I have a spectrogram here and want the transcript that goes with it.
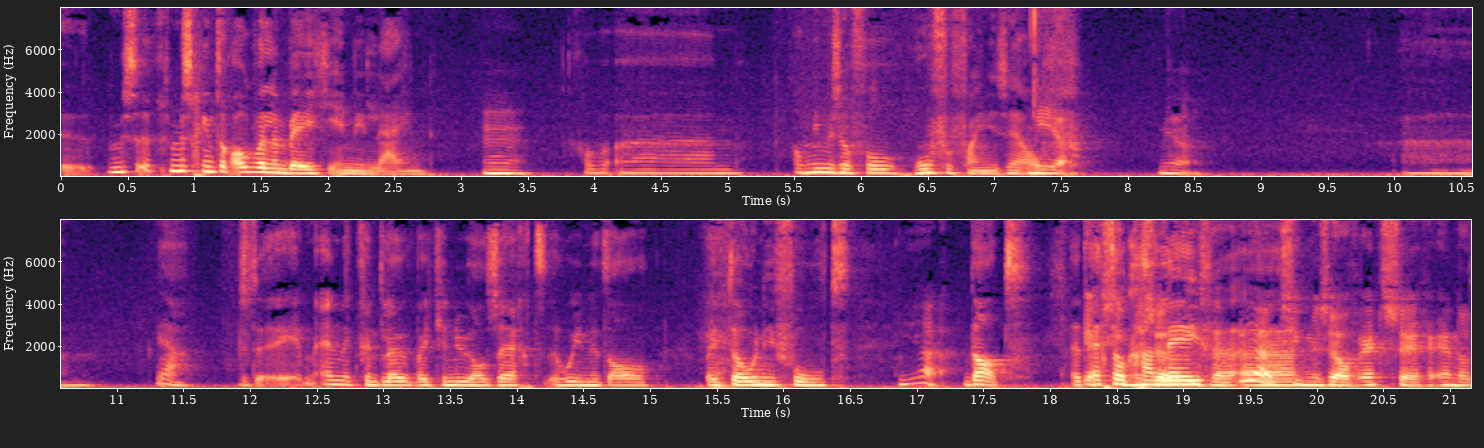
eh, mis- misschien toch ook wel een beetje in die lijn. Mm, ehm, ook niet meer zoveel hoeven van jezelf. Ja. Ja. Ehm, ja. Dus, eh, en ik vind het leuk wat je nu al zegt, hoe je het al bij Tony voelt. Ja. Dat. Het Ik echt ook gaan mezelf- leven. Ja, ik eh, zie mezelf echt zeggen. En dan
